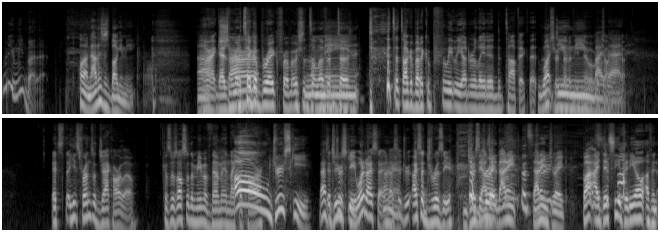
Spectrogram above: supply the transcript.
What do you mean by that? Hold on, now this is bugging me. Uh, All right, guys, we're gonna take a break from Ocean's Eleven to Charlemagne to talk about a completely unrelated topic that I'm What sure do you of you know mean by that? about. It's that he's friends with Jack Harlow. Because there's also the meme of them in like the car. oh, Drewski. That's It's Drewski. Drewski. What did I say? Did I Okay. say Drew? I said Drizzy. Drizzy. I was like, that ain't That's that ain't Drake. Drake. But I did see a video of an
